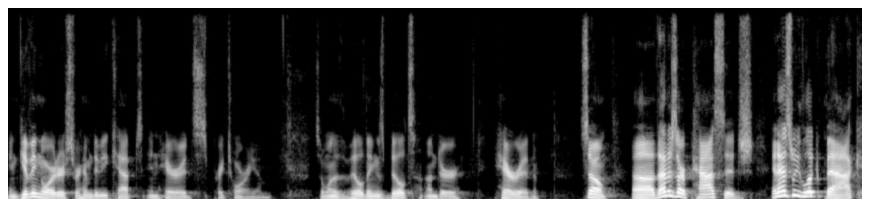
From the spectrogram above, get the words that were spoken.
and giving orders for him to be kept in Herod's praetorium. So one of the buildings built under Herod. So uh, that is our passage. And as we look back,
